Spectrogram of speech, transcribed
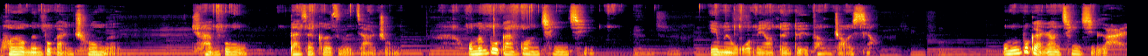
朋友们不敢出门，全部待在各自的家中。我们不敢逛亲戚，因为我们要对对方着想。我们不敢让亲戚来。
